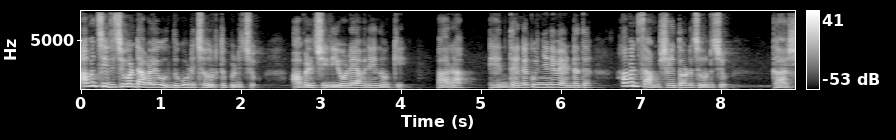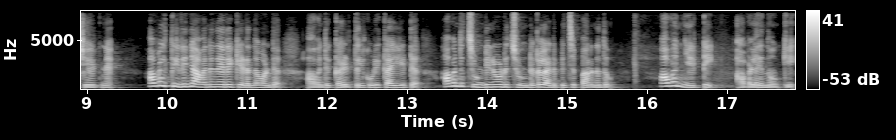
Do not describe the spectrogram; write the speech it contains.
അവൻ ചിരിച്ചുകൊണ്ട് അവളെ ഒന്നുകൂടി ചേർത്ത് പിടിച്ചു. അവൾ ചിരിയോടെ അവനെ നോക്കി. പറ എന്താ എന്റെ കുഞ്ഞിന് വേണ്ടത്? അവൻ സംശയത്തോട് ചോദിച്ചു. കാശിയേട്ടനെ അവൾ തിരിഞ്ഞ് അവന് നേരെ കിടന്നുകൊണ്ട് അവന്റെ കഴുത്തിൽ കൂടി കൈയിട്ട് അവന്റെ ചുണ്ടിനോട് ചുണ്ടുകൾ അടുപ്പിച്ച് പറഞ്ഞതും അവൻ ഞെട്ടി അവളെ നോക്കി.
